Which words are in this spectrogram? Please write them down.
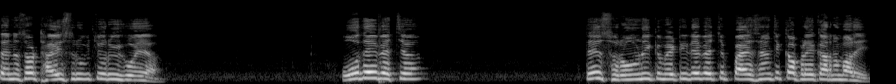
328 ਸਰੂਪ ਚੋਰੀ ਹੋਏ ਆ ਉਹਦੇ ਵਿੱਚ ਤੇ ਸ਼੍ਰੋਮਣੀ ਕਮੇਟੀ ਦੇ ਵਿੱਚ ਪੈਸਿਆਂ 'ਚ ਘਪਲੇ ਕਰਨ ਵਾਲੇ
